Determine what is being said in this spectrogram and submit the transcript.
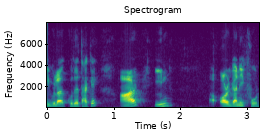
এগুলা কোথায় থাকে? Are in organic food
